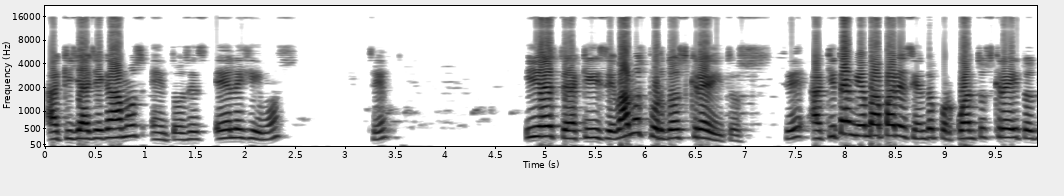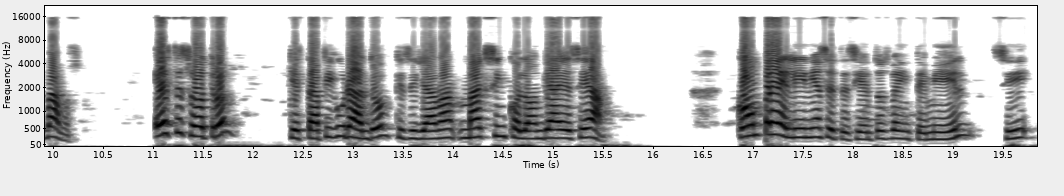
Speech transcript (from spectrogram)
Aquí ya llegamos, entonces elegimos, ¿sí? Y este aquí dice, vamos por dos créditos. ¿sí? Aquí también va apareciendo por cuántos créditos vamos. Este es otro que está figurando, que se llama Maxim Colombia SA. Compra de línea 720 mil, ¿sí?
